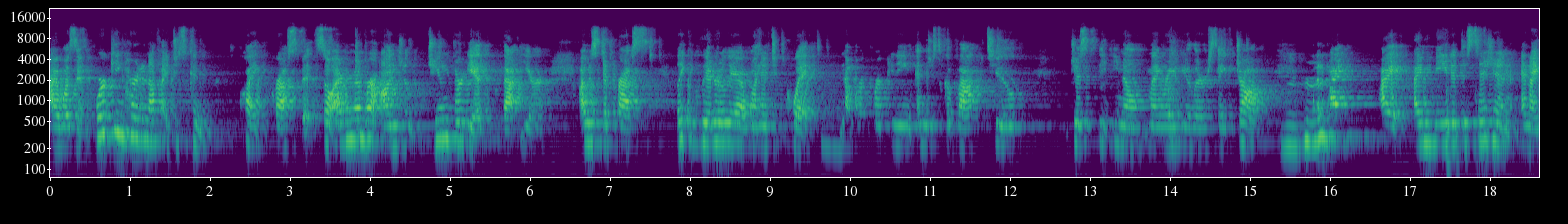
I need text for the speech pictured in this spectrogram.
I wasn't working hard enough. I just couldn't quite grasp it. So I remember on June 30th that year, I was depressed. Like literally, I wanted to quit mm-hmm. network marketing and just go back to just the, you know my regular safe job. Mm-hmm. I I, I made a decision and I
